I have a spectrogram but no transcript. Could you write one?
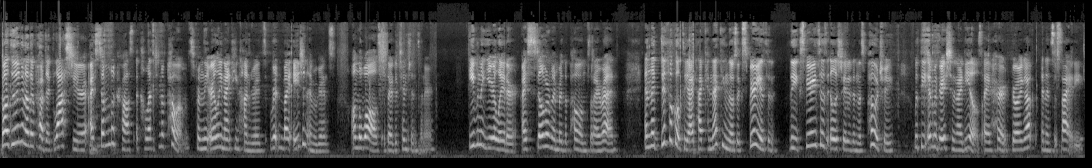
While doing another project last year, I stumbled across a collection of poems from the early 1900s written by Asian immigrants on the walls of their detention center. Even a year later, I still remember the poems that I read, and the difficulty I had connecting those experiences, the experiences illustrated in this poetry, with the immigration ideals I had heard growing up and in society.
